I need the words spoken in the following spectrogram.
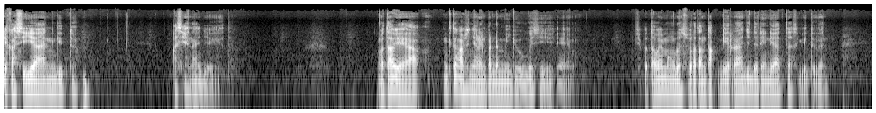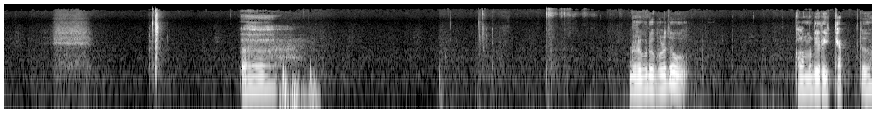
Ya kasihan gitu. Kasihan aja gitu. Nggak tahu ya kita nggak bisa nyalain pandemi juga sih. Ya, siapa tahu emang udah suratan takdir aja dari yang di atas gitu kan. Uh, ribu dua puluh tuh kalau mau di recap tuh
